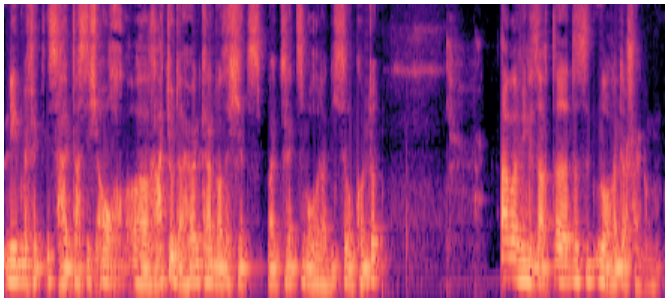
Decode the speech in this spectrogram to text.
Nebeneffekt ist halt, dass ich auch äh, Radio da hören kann, was ich jetzt bei der letzten Woche da nicht so konnte. Aber wie gesagt, äh, das sind nur Randerscheinungen.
